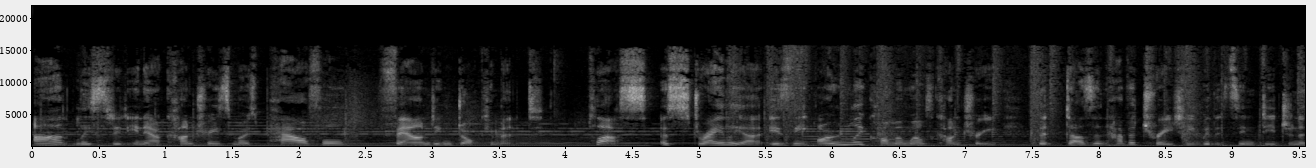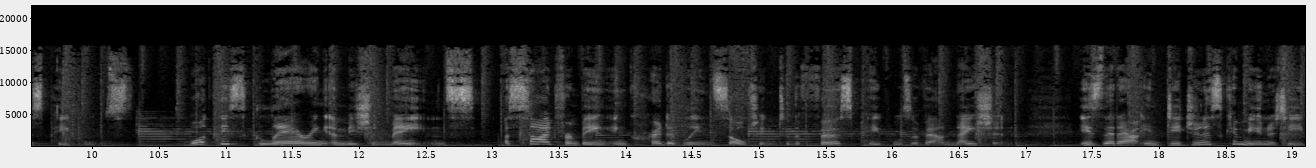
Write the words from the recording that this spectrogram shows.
aren't listed in our country's most powerful founding document. Plus, Australia is the only Commonwealth country that doesn't have a treaty with its Indigenous peoples. What this glaring omission means, aside from being incredibly insulting to the first peoples of our nation, is that our Indigenous community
